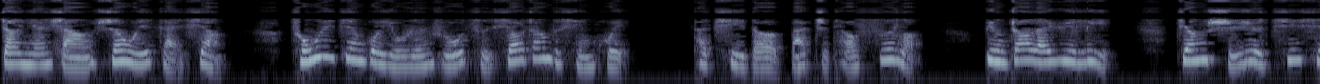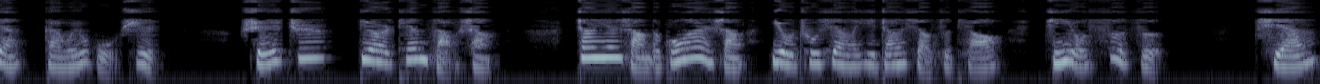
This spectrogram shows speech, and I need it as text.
张延赏身为宰相。从未见过有人如此嚣张的行贿，他气得把纸条撕了，并招来玉立，将十日期限改为五日。谁知第二天早上，张延赏的公案上又出现了一张小字条，仅有四字：钱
